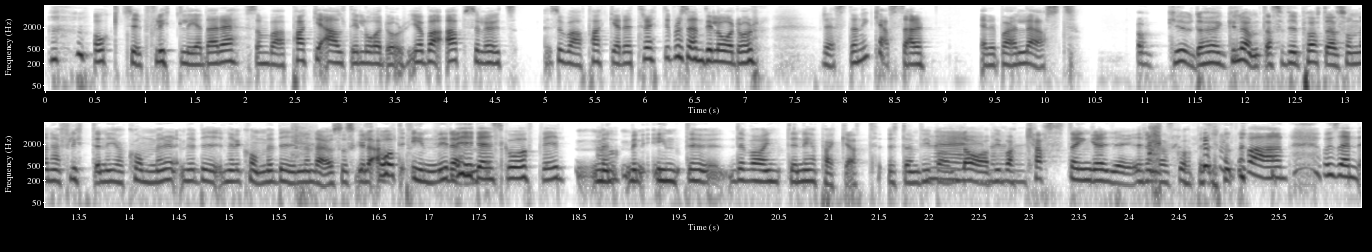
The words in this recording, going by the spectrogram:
Och typ flyttledare som bara packar allt i lådor. Jag bara absolut. Så bara packade 30% i lådor. Resten i kassar. Eller bara löst. Åh gud, det har jag glömt. Alltså vi pratade alltså om den här flytten när, jag kommer med bil, när vi kom med bilen där och så skulle Skåp. allt in i den. Vid en skåpbil. Men, Ja. men inte, det var inte nedpackat, utan vi bara Nej, la, nej, vi bara kastade in grejer i den där skåpbilen. Fan. Och sen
